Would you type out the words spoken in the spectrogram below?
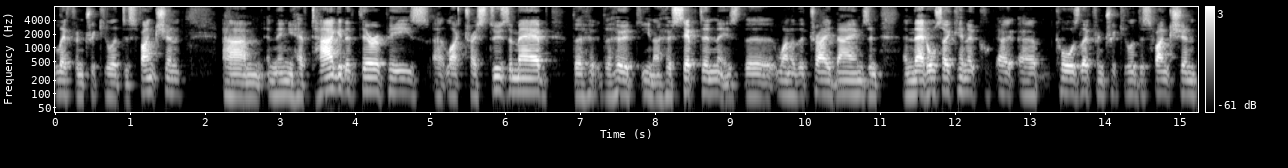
left ventricular dysfunction. Um, and then you have targeted therapies uh, like trastuzumab, the the her you know Herceptin is the one of the trade names, and and that also can cause left ventricular dysfunction.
